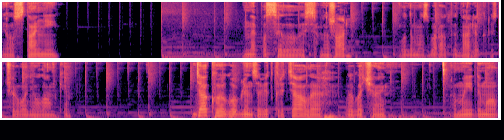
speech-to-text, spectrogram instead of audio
І останній. Не посилились, на жаль. Будемо збирати далі червоні уламки. Дякую, Гоблін, за відкриття, але вибачай. А ми йдемо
